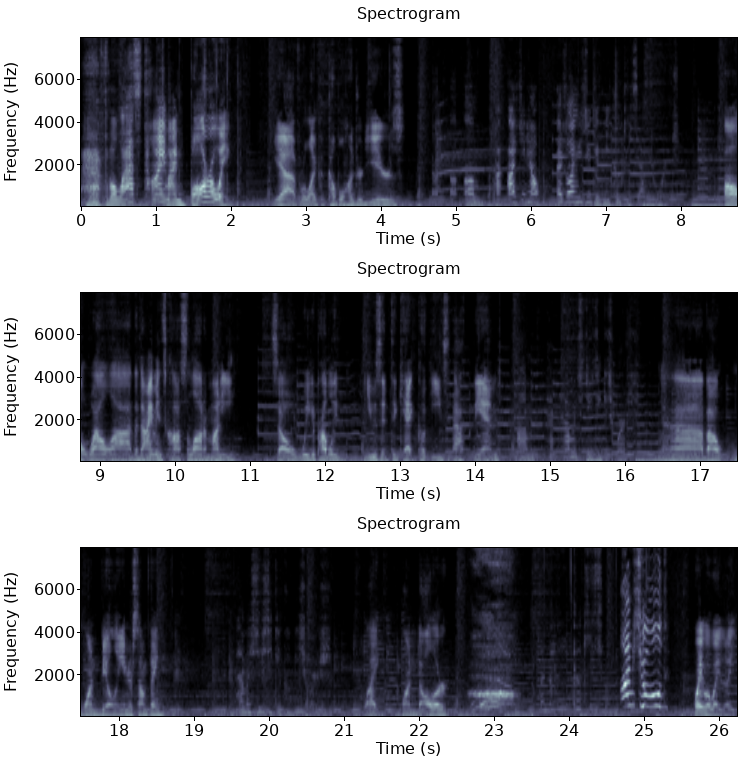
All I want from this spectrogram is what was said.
For the last time, I'm borrowing. Yeah, for like a couple hundred years. Uh, um, I-, I can help as long as you give me cookies afterwards. Oh, well, uh, the diamonds cost a lot of money. So we could probably use it to get cookies at the end. Um, how much do you think it's worth? Uh, about one billion or something. How much do you think a cookie's worth? Like, one dollar. One million cookies. I'm sold. Wait, wait, wait, wait.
